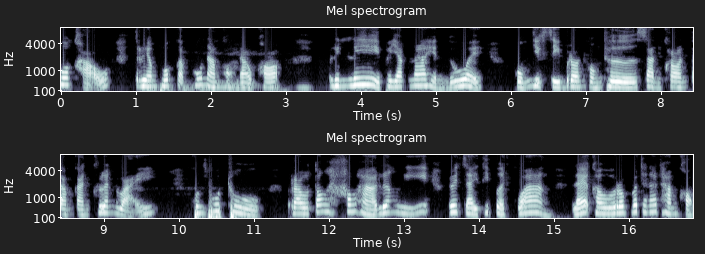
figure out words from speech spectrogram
พวกเขาเตรียมพบกับผู้นำของดาวเคราะห์ลินลี่พยักหน้าเห็นด้วย ผมหยิกสีบรอนของเธอสั่นคลอนตามการเคลื่อนไหว คุณพูดถูก เราต้องเข้าหาเรื่องนี้ด้วยใจที่เปิดกว้าง และเคารพวัฒนธรรมของ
